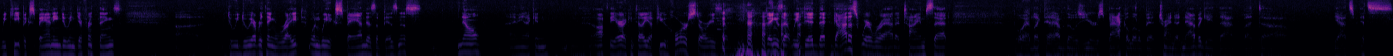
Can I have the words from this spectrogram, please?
we keep expanding, doing different things. Do we do everything right when we expand as a business? No. I mean, I can off the air. I can tell you a few horror stories of things that we did that got us where we're at at times that boy i'd like to have those years back a little bit trying to navigate that but uh, yeah it's it's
